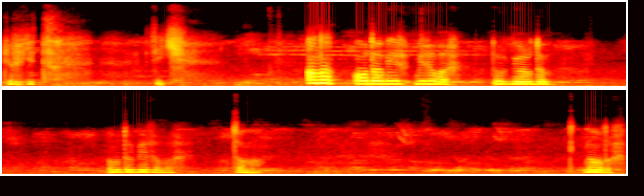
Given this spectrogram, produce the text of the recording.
Siktir git. Tik. Ana orada bir biri var. Dur gördüm. Orada biri var. Tamam. Ne olur.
